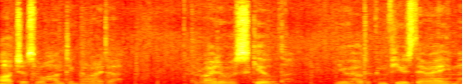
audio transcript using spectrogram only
Archers were hunting the rider. The rider was skilled, knew how to confuse their aim.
